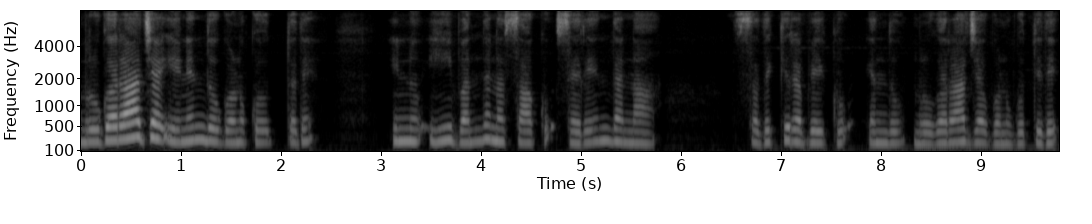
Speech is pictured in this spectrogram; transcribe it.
ಮೃಗರಾಜ ಏನೆಂದು ಗೊಣಕುತ್ತದೆ? ಇನ್ನು ಈ ಬಂಧನ ಸಾಕು ಸೆರೆಯಿಂದ ನಾ ಸದಕಿರಬೇಕು ಎಂದು ಮೃಗರಾಜ ಗೊಣಗುತ್ತಿದೆ.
